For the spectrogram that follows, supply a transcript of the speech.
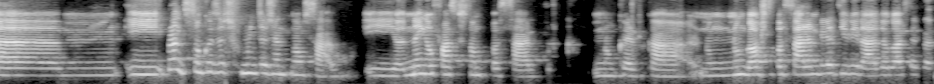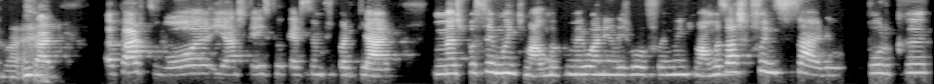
Um, e pronto, são coisas que muita gente não sabe. E eu, nem eu faço questão de passar porque não quero cá, não, não gosto de passar a negatividade, eu gosto é de passar a parte boa e acho que é isso que eu quero sempre partilhar mas passei muito mal. O meu primeiro ano em Lisboa foi muito mal, mas acho que foi necessário, porque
